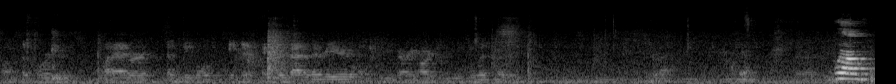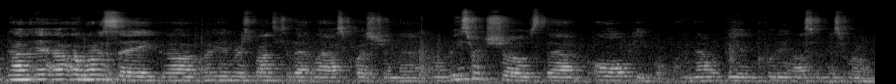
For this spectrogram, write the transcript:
Trump supporters, whatever, simply won't take their fingers out of their ears and it can be very hard to reason with them? Well, um, I, I want to say, uh, in response to that last question, that uh, research shows that all people, and that would be including us in this room,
